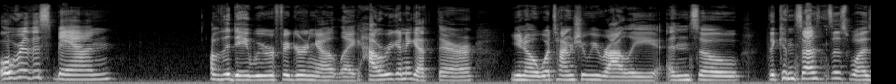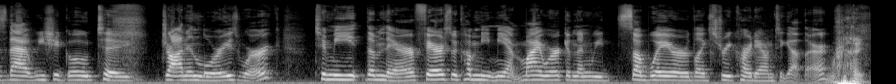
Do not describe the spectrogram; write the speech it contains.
over the span of the day, we were figuring out like how are we gonna get there? You know, what time should we rally? And so the consensus was that we should go to John and Lori's work to meet them there. Ferris would come meet me at my work, and then we'd subway or like streetcar down together Right.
